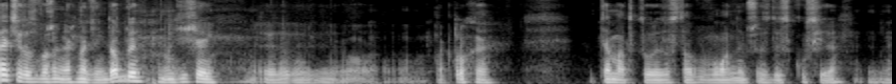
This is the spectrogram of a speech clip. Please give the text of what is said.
Witajcie rozważaniach na dzień dobry. Dzisiaj yy, tak trochę temat, który został wywołany przez dyskusję yy,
